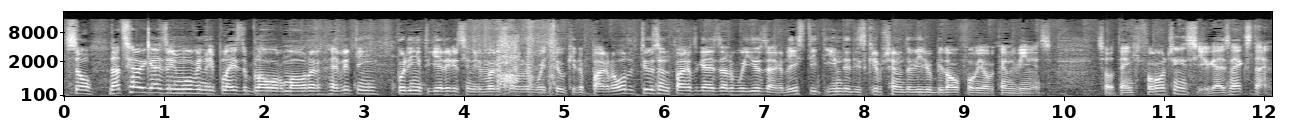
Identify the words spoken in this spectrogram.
So that's how you guys remove and replace the blower motor. Everything, putting it together is in reverse order, we took it apart. All the tools and parts guys that we use are listed in the description of the video below for your convenience. So thank you for watching and see you guys next time.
